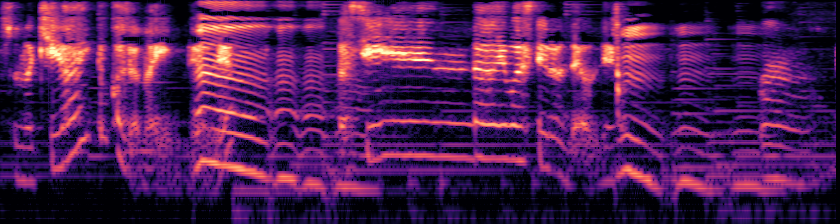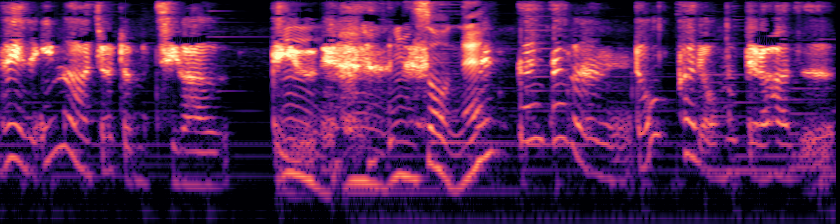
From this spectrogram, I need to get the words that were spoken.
その嫌いとかじゃないんだよね、うんうんうんうん信頼はしてるんだよね。うんうんうん。うん。だけど今はちょっと違うっていうね、うんうんうん そうね。絶対多分どっかで思ってるはず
